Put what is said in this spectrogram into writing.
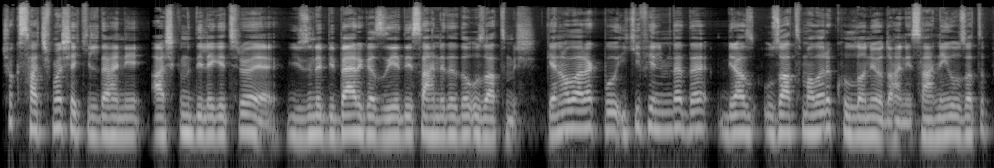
çok saçma şekilde hani aşkını dile getiriyor ya yüzüne biber gazı yediği sahnede de uzatmış. Genel olarak bu iki filmde de biraz uzatmaları kullanıyordu hani sahneyi uzatıp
